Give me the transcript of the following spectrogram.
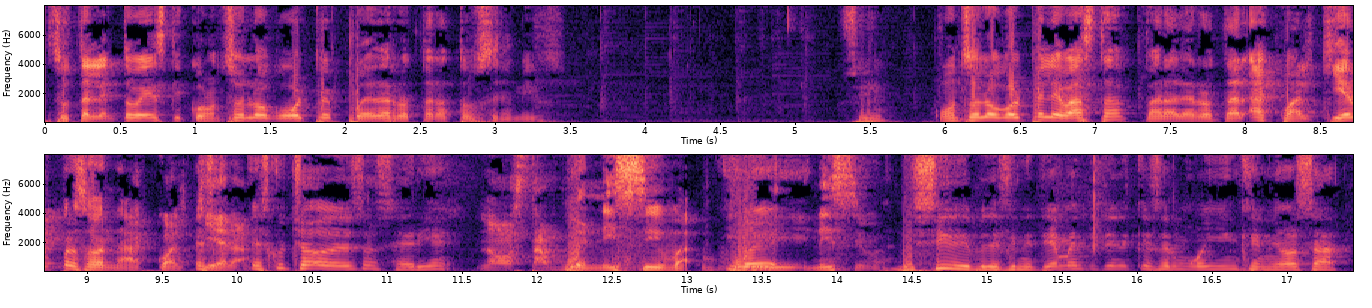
Su talento es que con un solo golpe puede derrotar a todos sus enemigos. Sí. Un solo golpe le basta para derrotar a cualquier persona, a cualquiera. He escuchado de esa serie. No, está buenísima. Y- Buenísima. Pues sí, definitivamente tiene que ser muy ingeniosa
